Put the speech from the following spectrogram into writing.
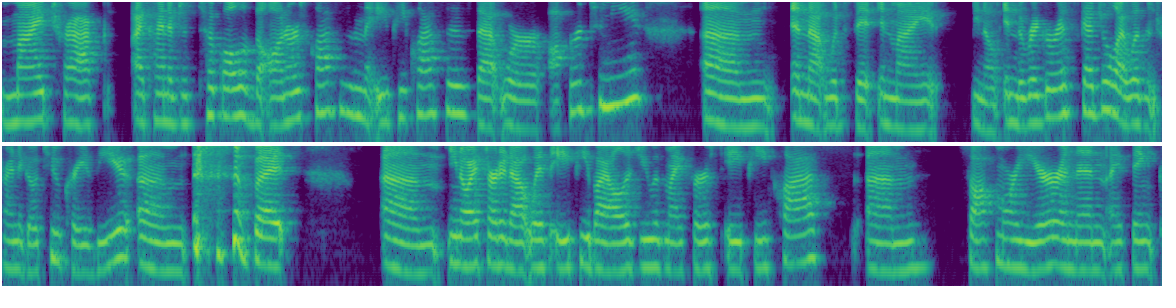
my track, I kind of just took all of the honors classes and the AP classes that were offered to me. Um, and that would fit in my, you know, in the rigorous schedule. I wasn't trying to go too crazy. Um, but um, you know, I started out with AP biology was my first AP class um, sophomore year, and then I think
